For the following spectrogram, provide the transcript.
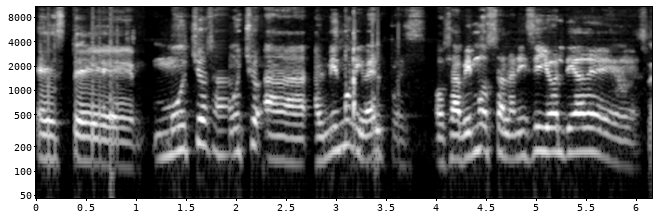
este, muchos, a mucho, a- al mismo nivel, pues. O sea, vimos a Lanis y yo el día de, Sí.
